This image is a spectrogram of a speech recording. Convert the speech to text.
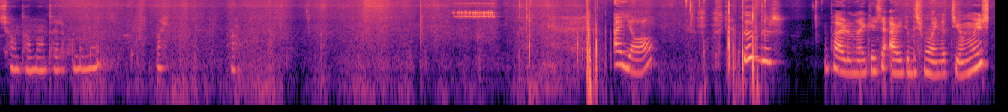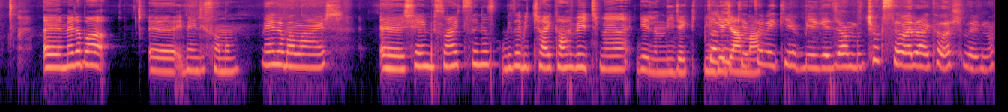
çantamdan telefonumu. Ay. Alo. Dur dur. Pardon arkadaşlar arkadaşım oynatıyormuş. Ee, merhaba ee, Melis Hanım. Merhabalar. Ee, şey müsaitseniz bize bir çay kahve içmeye gelin diyecektik Tabii ki, tabii ki Bilgecan da çok sever arkadaşlarını.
